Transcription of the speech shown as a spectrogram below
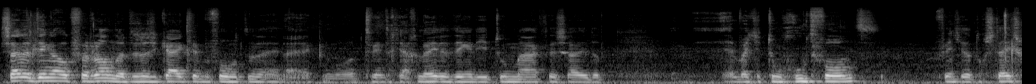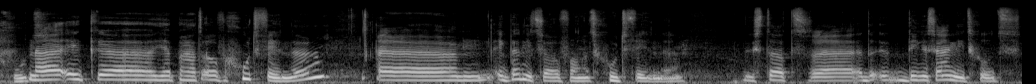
Zijn er dingen ook veranderd? Dus als je kijkt, eh, bijvoorbeeld, eh, nou ja, ik noem maar 20 jaar geleden, dingen die je toen maakte, zou je dat, eh, wat je toen goed vond, vind je dat nog steeds goed? Nou, ik, je praat over goed vinden. Ehm, ik ben niet zo van het goed vinden. Dus dat, dingen zijn niet goed.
